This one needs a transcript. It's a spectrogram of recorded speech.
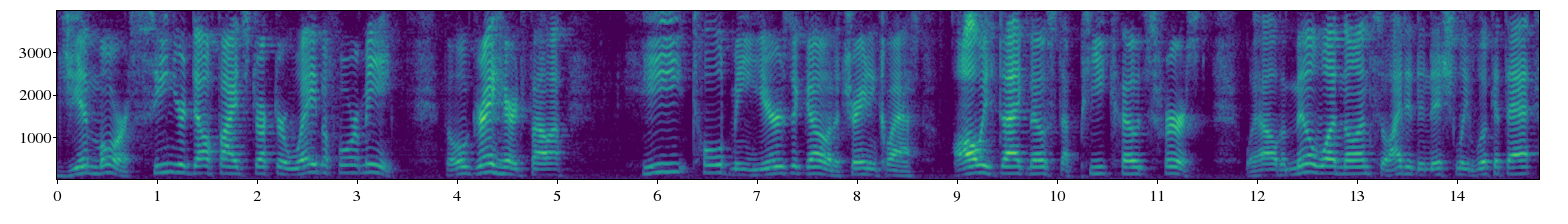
Jim Moore, senior Delphi instructor way before me, the old gray haired fella, he told me years ago in a training class always diagnose the P codes first. Well, the MIL wasn't on, so I didn't initially look at that,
